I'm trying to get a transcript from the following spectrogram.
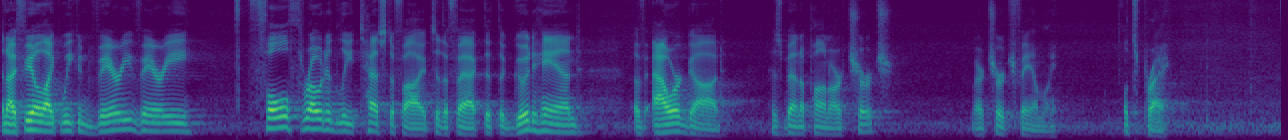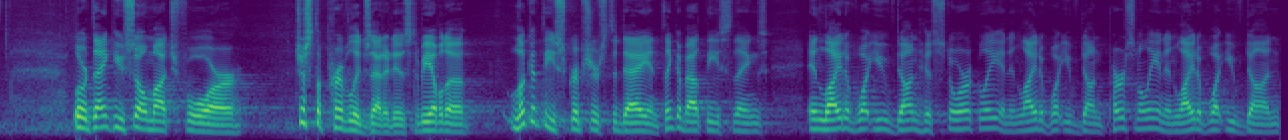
And I feel like we can very, very full throatedly testify to the fact that the good hand of our God has been upon our church, our church family. Let's pray. Lord, thank you so much for just the privilege that it is to be able to look at these scriptures today and think about these things in light of what you've done historically and in light of what you've done personally and in light of what you've done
